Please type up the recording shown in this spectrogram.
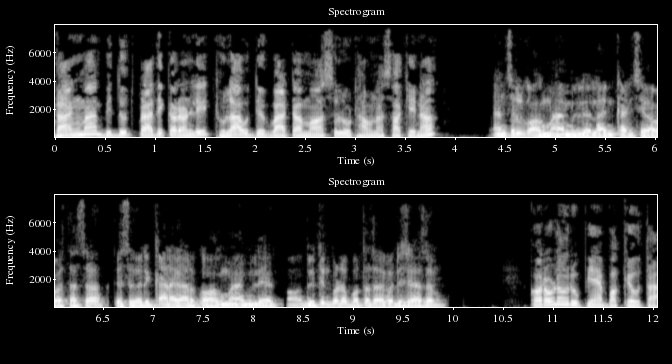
दाङमा विद्युत प्राधिकरणले ठूला उद्योगबाट महसुल उठाउन सकेन। एनसेलको हकमा हामीले लाइन काटिसकेको अवस्था छ। त्यसै गरी कारागारको हकमा हामीले दुई तिनपल्ट पत्रचार गरिसकेका छौँ। करोड़ौं रूपियाँ बक्यौता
